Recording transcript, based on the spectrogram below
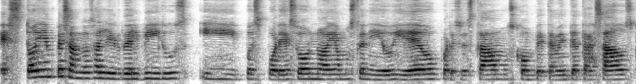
estoy empezando a salir del virus y pues por eso no habíamos tenido video, por eso estábamos completamente atrasados.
